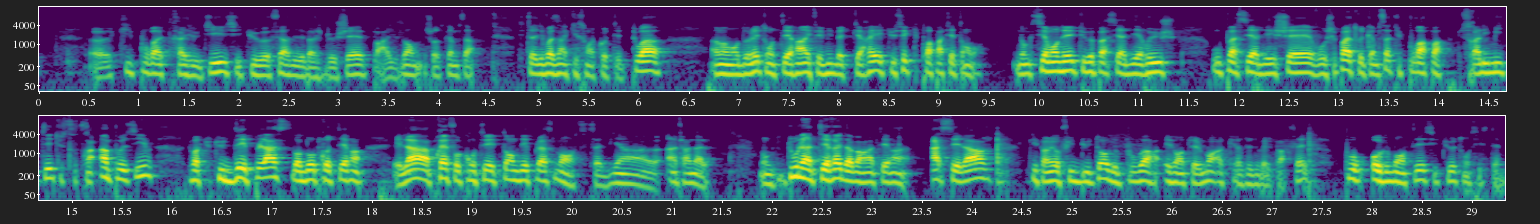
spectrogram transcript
euh, qui pourrait être très utile si tu veux faire des élevages de chèvres, par exemple, des choses comme ça. Si tu as des voisins qui sont à côté de toi, à un moment donné, ton terrain il fait 1000 mètres carrés et tu sais que tu ne pourras pas t'étendre. Donc si à un moment donné tu veux passer à des ruches ou passer à des chèvres ou je sais pas, un truc comme ça, tu pourras pas. Tu seras limité, ce sera impossible. Que tu déplaces dans d'autres terrains. Et là, après, il faut compter les temps de déplacement. Ça devient euh, infernal. Donc d'où l'intérêt d'avoir un terrain assez large qui permet au fil du temps de pouvoir éventuellement acquérir de nouvelles parcelles pour augmenter, si tu veux, ton système.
